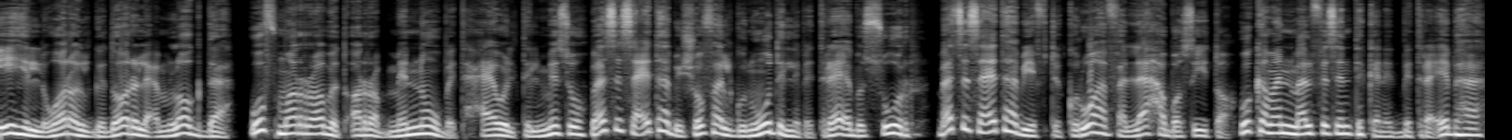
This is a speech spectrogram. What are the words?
إيه اللي ورا الجدار العملاق ده. وفي مرة بتقرب منه وبتحاول تلمسه بس ساعتها بيشوفها الجنود اللي بتراقب السور. بس ساعتها بيفتكروها فلاحة بسيطة وكمان مالفيسنت كانت بتراقبها.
